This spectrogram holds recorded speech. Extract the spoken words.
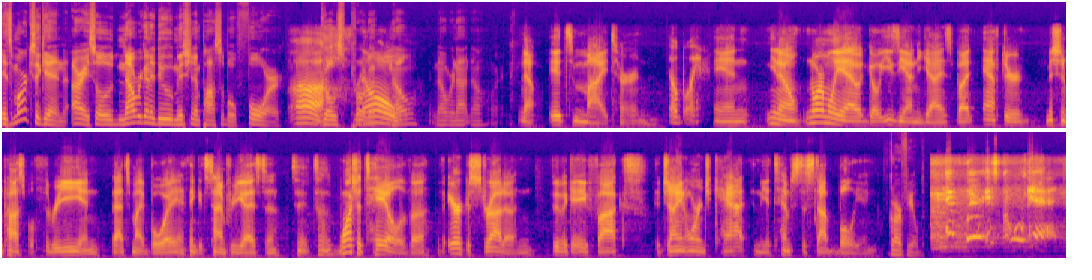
It's Mark's again. All right, so now we're gonna do Mission Impossible Four. Ah, Ghost Proto. no. no, no, we're not. No. All right. No, it's my turn. Oh boy. And, you know, normally I would go easy on you guys, but after Mission Impossible 3 and That's My Boy, I think it's time for you guys to, to, to watch a tale of, uh, of Erik Estrada and Vivica A. Fox, a giant orange cat, and the attempts to stop bullying. Garfield. And where is Cool Cat?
